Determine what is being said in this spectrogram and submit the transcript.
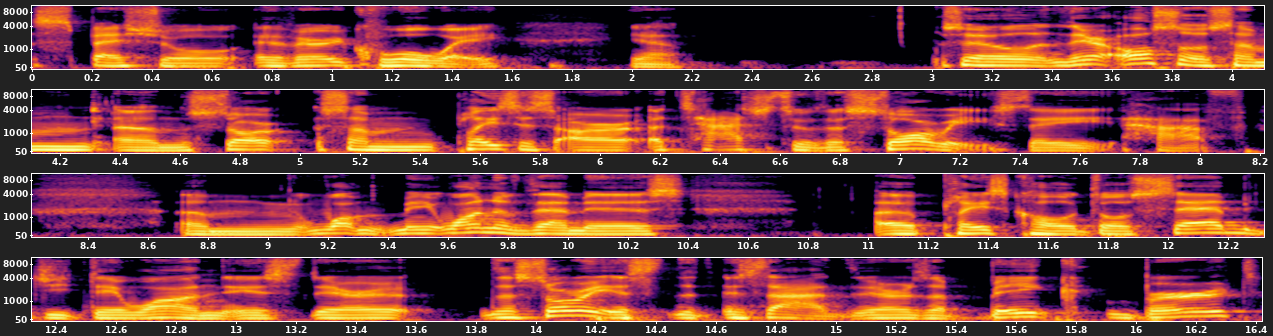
special, a very cool way. Yeah. So there are also some um, some places are attached to the stories they have. Um, one one of them is a place called Doseb Jidewan. Is there? The story is is that there's a big bird.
